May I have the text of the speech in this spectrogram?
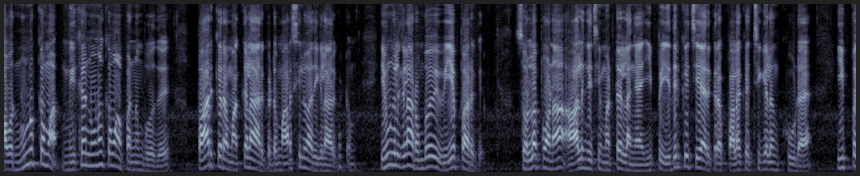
அவர் நுணுக்கமாக மிக நுணுக்கமாக பண்ணும்போது பார்க்கிற மக்களாக இருக்கட்டும் அரசியல்வாதிகளாக இருக்கட்டும் இவங்களுக்கெல்லாம் ரொம்பவே வியப்பாக இருக்குது சொல்லப்போனால் ஆளுங்கட்சி மட்டும் இல்லைங்க இப்போ எதிர்க்கட்சியாக இருக்கிற பல கட்சிகளும் கூட இப்போ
